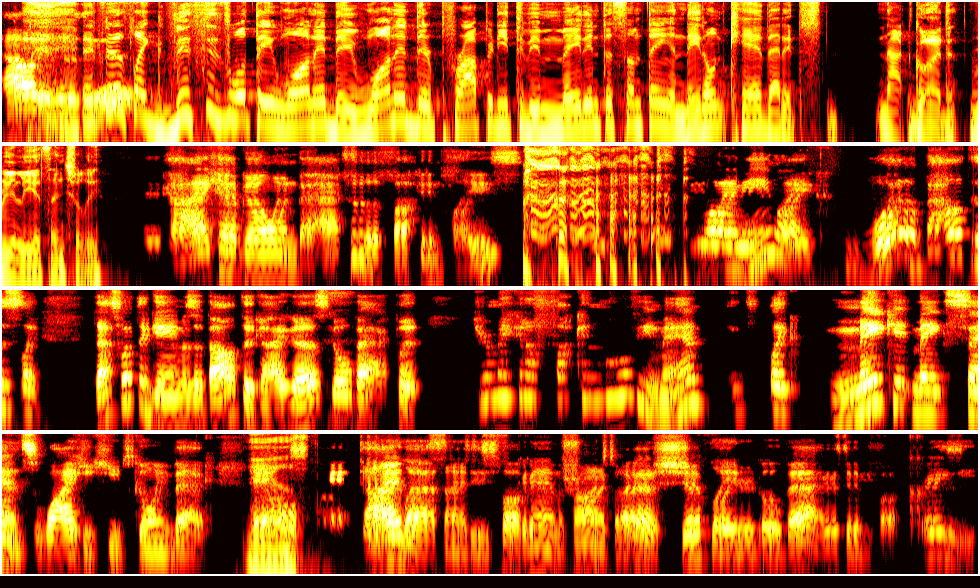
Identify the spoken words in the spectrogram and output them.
How it is It feels like this is what they wanted. They wanted their property to be made into something, and they don't care that it's not good. Really, essentially. the guy kept going back to the fucking place. you know what I mean? Like, what about this? Like, that's what the game is about. The guy does go back, but you're making a fucking movie, man. It's like, make it make sense why he keeps going back. Hey, I Yeah. almost died last night to these fucking animatronics, but I got a shift later to go back. It's gonna be fucking crazy.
